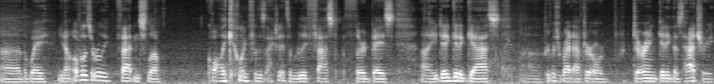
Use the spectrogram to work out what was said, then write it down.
Uh, the way you know Overlords are really fat and slow. Koali going for this. Actually, it's a really fast third base. Uh, he did get a gas uh, pretty much right after or during getting this hatchery.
